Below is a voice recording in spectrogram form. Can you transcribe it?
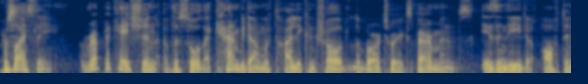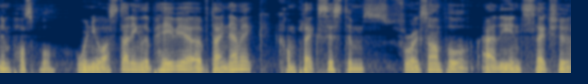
Precisely, replication of the sort that can be done with highly controlled laboratory experiments is indeed often impossible when you are studying the behavior of dynamic, complex systems, for example, at the intersection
